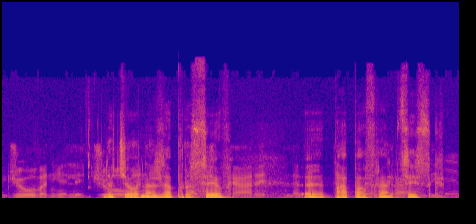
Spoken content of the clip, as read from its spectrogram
до чого нас запросив е, Папа Франциск.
